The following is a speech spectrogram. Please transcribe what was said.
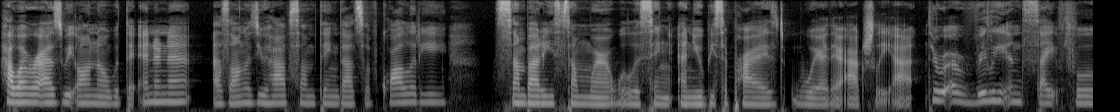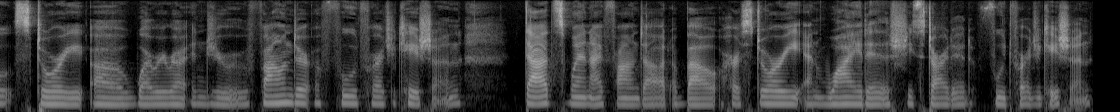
However, as we all know with the internet, as long as you have something that's of quality, somebody somewhere will listen and you'll be surprised where they're actually at. Through a really insightful story of Wawira Njiru, founder of Food for Education, that's when I found out about her story and why it is she started Food for Education.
